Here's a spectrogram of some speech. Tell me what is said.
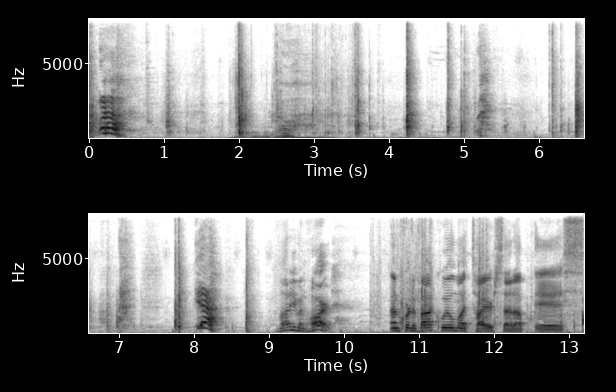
Ah! Oh. Yeah! Not even hard. And for the back wheel, my tire setup is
